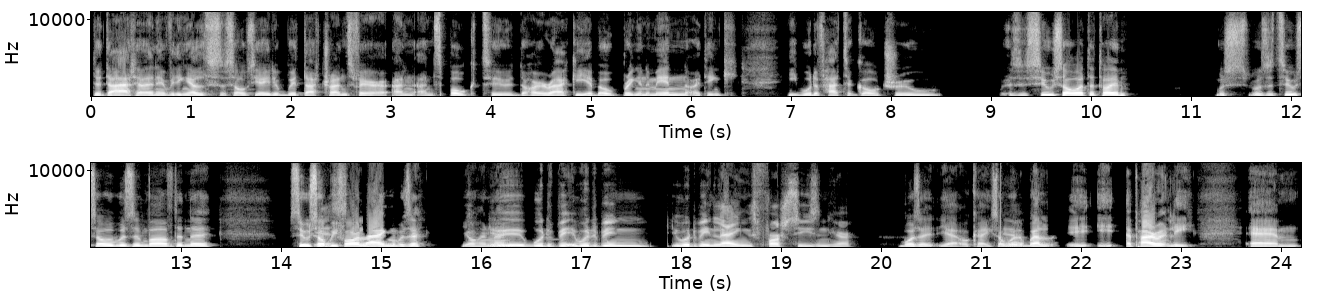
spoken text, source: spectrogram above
the data and everything else associated with that transfer and and spoke to the hierarchy about bringing him in, I think he would have had to go through. Is it Suso at the time? Was was it Suso was involved in the Suso Yes. before Lange? Was it Johan Lange? It would have been. It would have been. It would have been Lange's first season here. Was it? Yeah. Okay. So Yeah. well, he, he, apparently, um,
